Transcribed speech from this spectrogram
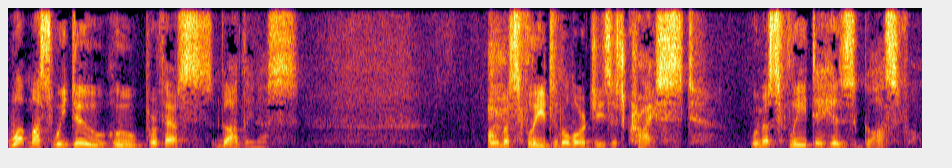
What must we do who profess godliness? We must flee to the Lord Jesus Christ. We must flee to his gospel.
